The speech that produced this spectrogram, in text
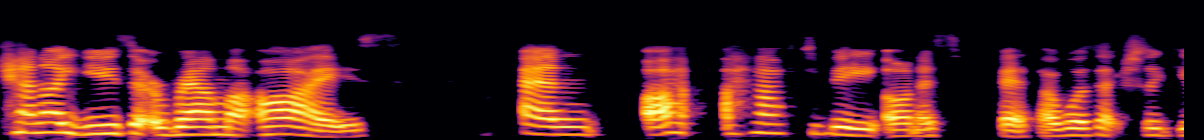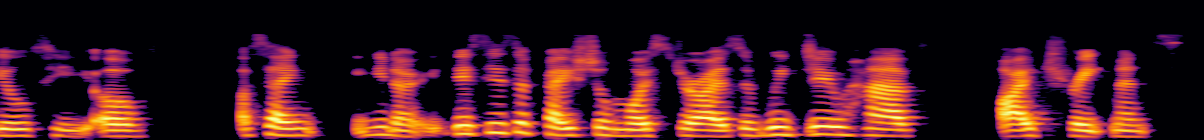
Can I use it around my eyes? And I, I have to be honest, Beth, I was actually guilty of, of saying, you know, this is a facial moisturizer. We do have eye treatments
